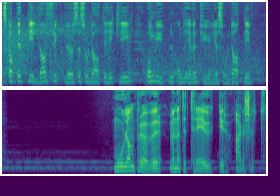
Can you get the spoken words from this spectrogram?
skapt et bilde av fryktløse soldater i krig og myten om det eventyrlige soldatliv. Moland prøver, men etter tre uker er det slutt.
